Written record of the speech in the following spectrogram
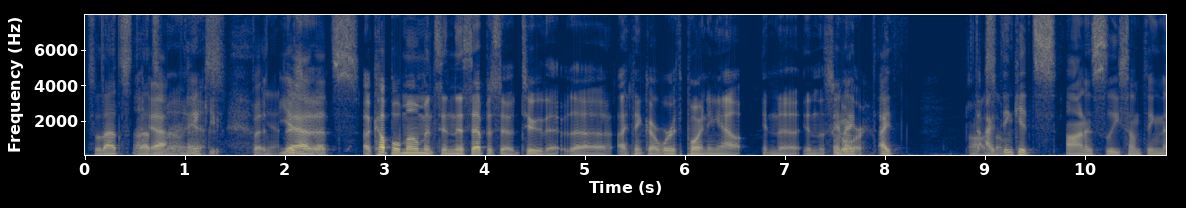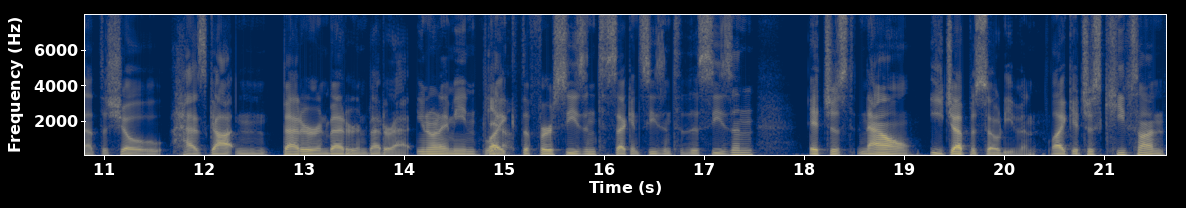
so that's that's yeah, very thank nice. you. But Yeah. yeah, a- that's A couple moments in this episode too that uh, I think are worth pointing out in the in the and I, score. I I Awesome. think it's honestly something that the show has gotten better and better and better at. You know what I mean? Like the first season to second season to this season, it just now each episode even like it just keeps on.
